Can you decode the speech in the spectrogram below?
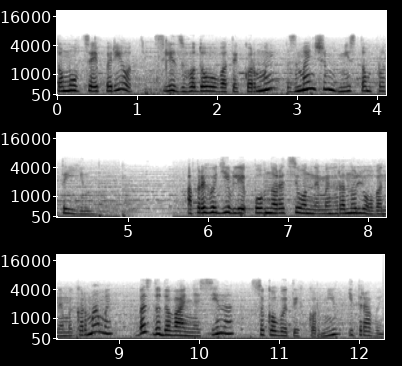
Тому в цей період слід згодовувати корми з меншим вмістом протеїну. А при годівлі повнораціонними гранульованими кормами без додавання сіна, соковитих кормів і трави.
